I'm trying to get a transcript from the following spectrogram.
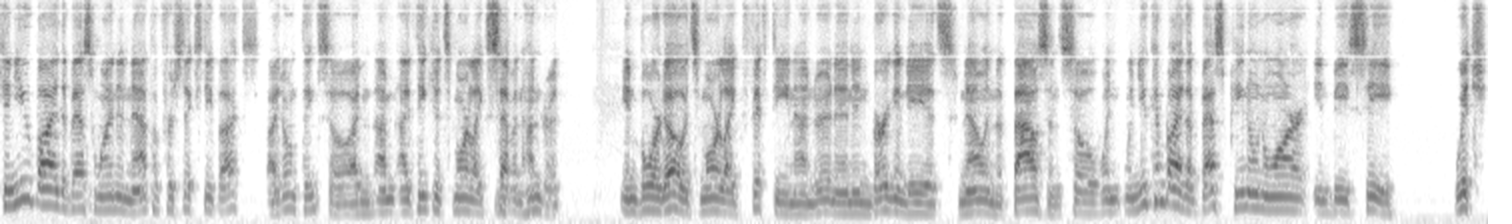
can you buy the best wine in Napa for 60 bucks? I don't think so. I'm, I'm I think it's more like 700. In Bordeaux, it's more like 1500, and in Burgundy, it's now in the thousands. So when when you can buy the best Pinot Noir in BC, which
